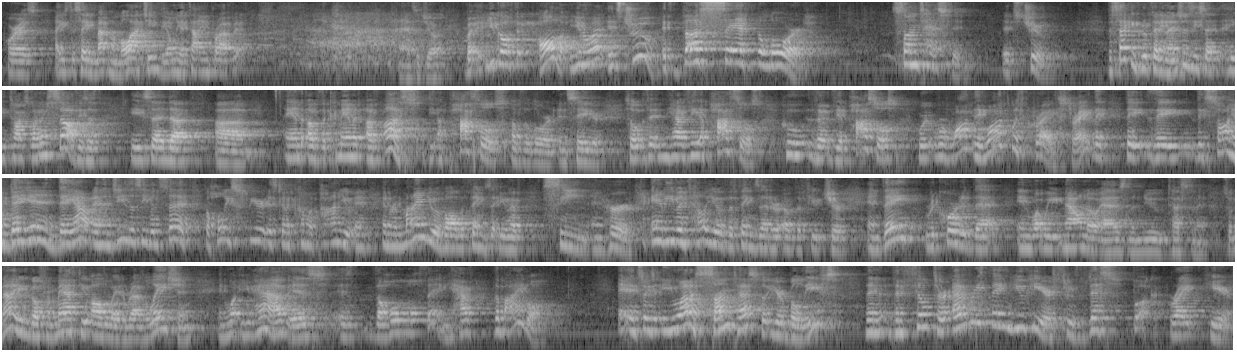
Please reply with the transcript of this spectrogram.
or as I used to say, Malachi, the only Italian prophet, that's a joke. But you go through all of. You know what? It's true. It's thus saith the Lord. Sun tested. It's true. The second group that he mentions, he said he talks about himself. He says, he said, uh, uh, and of the commandment of us, the apostles of the Lord and Savior. So then you have the apostles, who the, the apostles were, were walk, they walked with Christ, right? They, they, they, they saw him day in, day out. And then Jesus even said, the Holy Spirit is going to come upon you and, and remind you of all the things that you have seen and heard, and even tell you of the things that are of the future. And they recorded that in what we now know as the New Testament. So now you can go from Matthew all the way to Revelation, and what you have is, is the whole thing. You have the Bible. And so you want to sun test your beliefs? Then, then filter everything you hear through this book right here.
